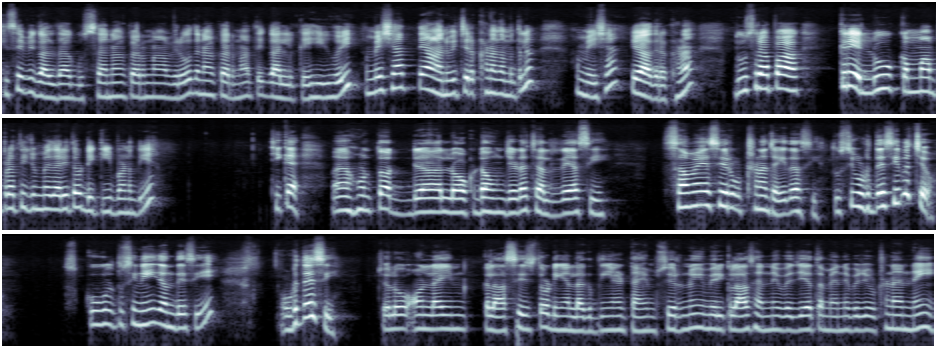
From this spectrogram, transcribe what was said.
ਕਿਸੇ ਵੀ ਗੱਲ ਦਾ ਗੁੱਸਾ ਨਾ ਕਰਨਾ, ਵਿਰੋਧ ਨਾ ਕਰਨਾ ਤੇ ਗੱਲ ਕਹੀ ਹੋਈ ਹਮੇਸ਼ਾ ਧਿਆਨ ਵਿੱਚ ਰੱਖਣਾ ਦਾ ਮਤਲਬ ਹਮੇਸ਼ਾ ਯਾਦ ਰੱਖਣਾ। ਦੂਸਰਾ ਭਾਗ, ਘਰੇਲੂ ਕੰਮਾਂ ਪ੍ਰਤੀ ਜ਼ਿੰਮੇਵਾਰੀ ਤੁਹਾਡੀ ਕੀ ਬਣਦੀ ਹੈ? ਠੀਕ ਹੈ? ਹੁਣ ਤੁਹਾਡਾ ਲੋਕਡਾਊਨ ਜਿਹੜਾ ਚੱਲ ਰਿਹਾ ਸੀ, ਸਮੇਂ ਸਿਰ ਉੱਠਣਾ ਚਾਹੀਦਾ ਸੀ। ਤੁਸੀਂ ਉੱਠਦੇ ਸੀ ਬੱਚਿਓ? ਸਕੂਲ ਤੁਸੀਂ ਨਹੀਂ ਜਾਂਦੇ ਸੀ? ਉੱਠਦੇ ਸੀ? ਚਲੋ ਆਨਲਾਈਨ ਕਲਾਸਿਸ ਤੁਹਾਡੀਆਂ ਲੱਗਦੀਆਂ ਟਾਈਮ ਸਿਰ ਨਹੀਂ, ਮੇਰੀ ਕਲਾਸ ਇੰਨੇ ਵਜੇ ਆ ਤਾਂ ਮੈਂ ਇੰਨੇ ਵਜੇ ਉੱਠਣਾ ਨਹੀਂ।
